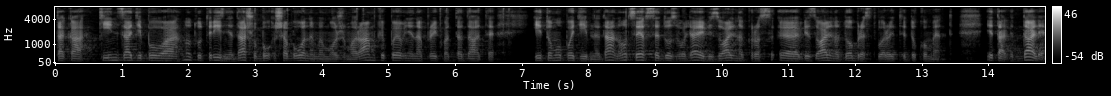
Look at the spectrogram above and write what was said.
така тінь ззаді була. Ну, тут різні да, шаблони ми можемо рамки певні, наприклад, додати і тому подібне. Да? Ну, це все дозволяє візуально, крос... е, візуально добре створити документ. І так, далі.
